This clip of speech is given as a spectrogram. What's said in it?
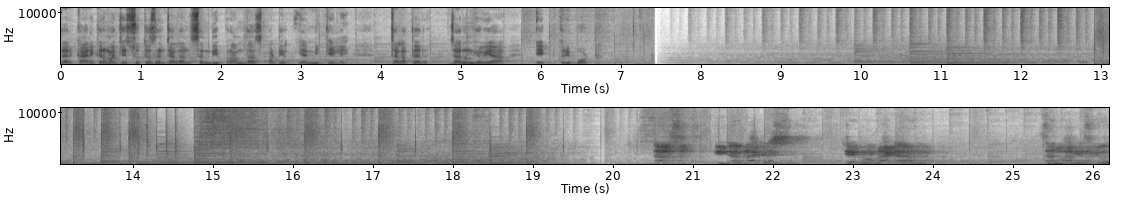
तर कार्यक्रमाचे सूत्रसंचालन संदीप रामदास पाटील यांनी केले. चला तर जाणून घेऊया एक रिपोर्ट. चे प्रोप्रायटर सन्मानित श्री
